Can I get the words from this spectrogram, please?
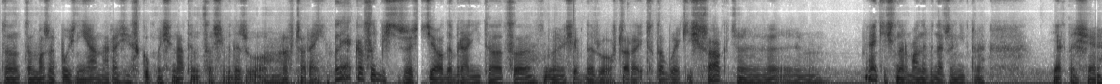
to, to może później, a na razie skupmy się na tym, co się wydarzyło wczoraj. Ale jak osobiście żeście odebrali to, co się wydarzyło wczoraj, czy to był jakiś szok, czy e, jakieś normalne wydarzenie, które jak to się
